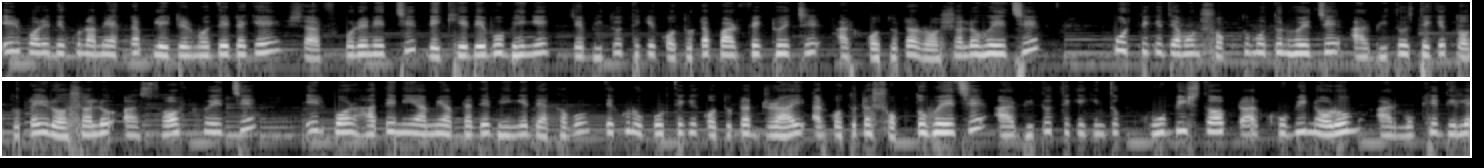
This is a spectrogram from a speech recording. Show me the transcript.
এরপরে দেখুন, আমি একটা প্লেটের মধ্যে এটাকে সার্ভ করে নিচ্ছি। দেখিয়ে দেব ভেঙে যে ভিতর থেকে কতটা পারফেক্ট হয়েছে আর কতটা রসালো হয়েছে। উপর থেকে যেমন শক্ত মতন হয়েছে আর ভিতর থেকে ততটাই রসালো আর সফট হয়েছে। এরপর হাতে নিয়ে আমি আপনাদের ভেঙে দেখাবো। দেখুন, উপর থেকে কতটা ড্রাই আর কতটা শক্ত হয়েছে আর ভিতর থেকে কিন্তু খুবই সফট আর খুবই নরম আর মুখে দিলে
